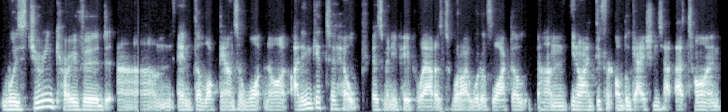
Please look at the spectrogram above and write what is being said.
was during COVID um, and the lockdowns and whatnot. I didn't get to help as many people out as what I would have liked. Um, you know, I had different obligations at that time,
